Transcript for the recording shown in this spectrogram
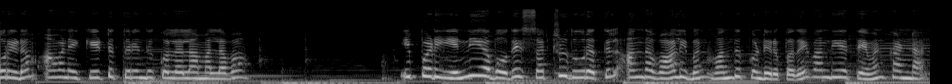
ஓரிடம் அவனை கேட்டு தெரிந்து கொள்ளலாம் அல்லவா? இப்படி எண்ணிய போதே சற்று தூரத்தில் அந்த வாலிபன் வந்து கொண்டிருப்பதை வந்தியத்தேவன் கண்டான்.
